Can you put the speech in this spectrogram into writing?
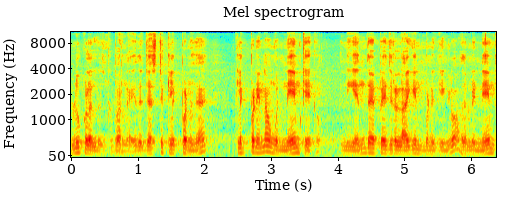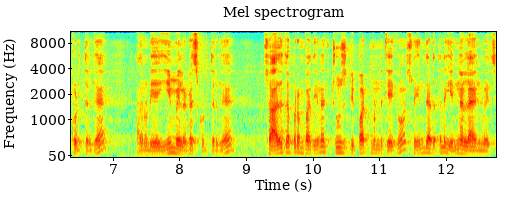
ப்ளூ கலரில் இருக்குது பாருங்கள் இதை ஜஸ்ட்டு கிளிக் பண்ணுங்கள் கிளிக் பண்ணிங்கன்னா உங்கள் நேம் கேட்கும். நீங்கள் எந்த பேஜில் லாகின் பண்ணியிருக்கீங்களோ அதனுடைய நேம் கொடுத்துருங்க. அதனுடைய இமெயில் அட்ரஸ் கொடுத்துருங்க. ஸோ அதுக்கப்புறம் பார்த்தீங்கன்னா சூஸ் டிபார்ட்மெண்ட் கேட்கும். ஸோ இந்த இடத்துல என்ன லாங்குவேஜ்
